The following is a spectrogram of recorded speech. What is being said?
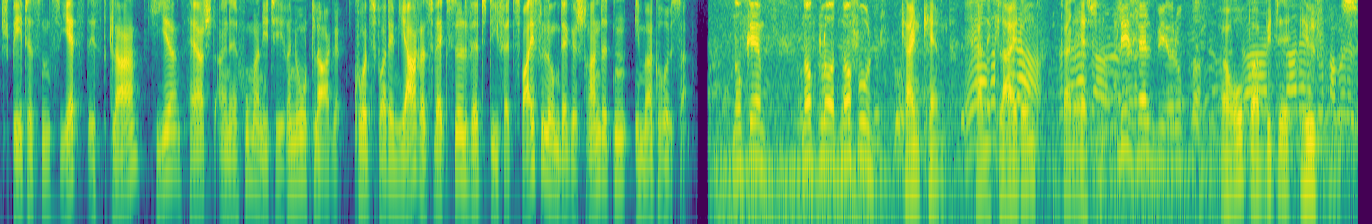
Spätestens jetzt ist klar, hier herrscht eine humanitäre Notlage. Kurz vor dem Jahreswechsel wird die Verzweiflung der Gestrandeten immer größer. No camp, no cloth, no food. Kein Camp, keine Kleidung, kein Essen. Europa, bitte hilf uns,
